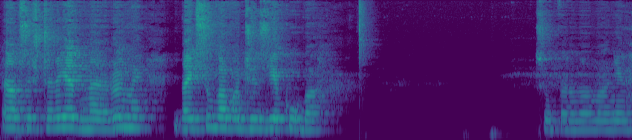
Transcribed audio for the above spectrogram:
Teraz jeszcze jedne rymy. Daj suba, bo cię zje Kuba. Super, normalnie.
